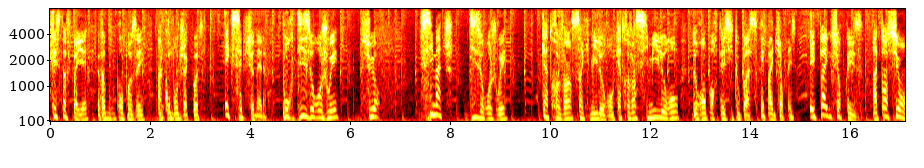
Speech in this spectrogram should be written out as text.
Christophe Payet va vous proposer un combo de jackpot exceptionnel pour 10 euros joués sur 6 matchs. 10 euros joués 85 000 euros, 86 000 euros de remporter si tout passe. Et pas une surprise. Et pas une surprise. Attention,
